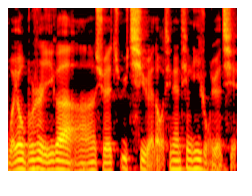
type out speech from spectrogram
我又不是一个呃学乐器乐的，我天天听一种乐器，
